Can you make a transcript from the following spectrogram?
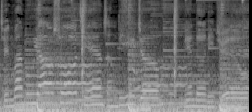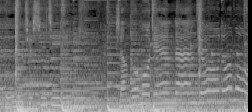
千万不要说天长地久，免得你觉得我不切实际，想多么简单就多么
